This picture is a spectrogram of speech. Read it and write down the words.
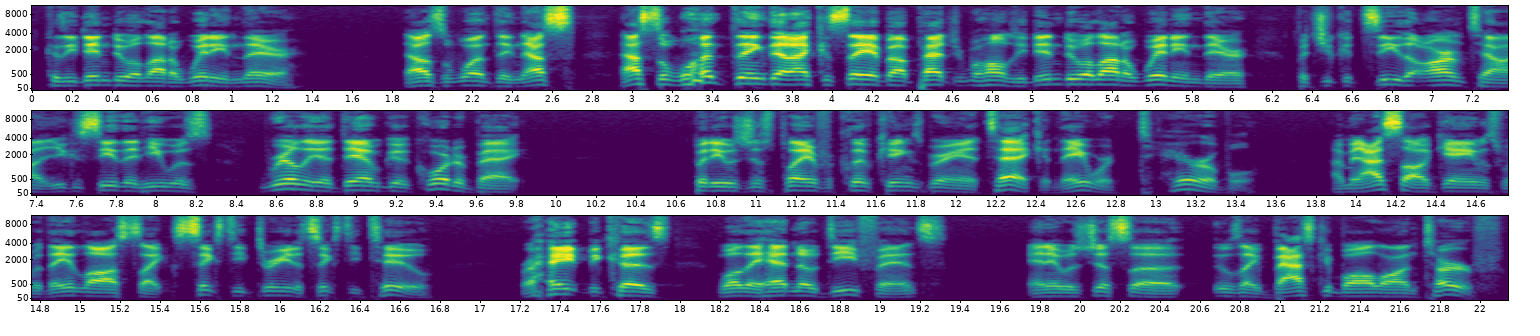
because he didn't do a lot of winning there. That was the one thing. That's that's the one thing that I could say about Patrick Mahomes. He didn't do a lot of winning there, but you could see the arm talent. You could see that he was really a damn good quarterback. But he was just playing for Cliff Kingsbury at Tech, and they were terrible. I mean, I saw games where they lost like 63 to 62, right? Because well, they had no defense, and it was just a it was like basketball on turf.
